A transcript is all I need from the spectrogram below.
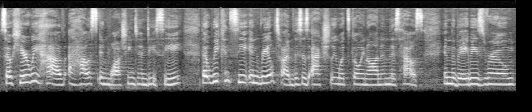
So here we have a house in Washington, D.C. that we can see in real time. This is actually what's going on in this house, in the baby's room,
